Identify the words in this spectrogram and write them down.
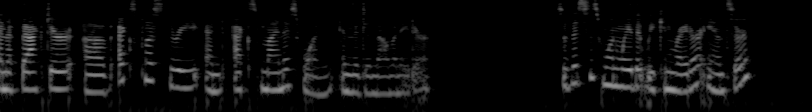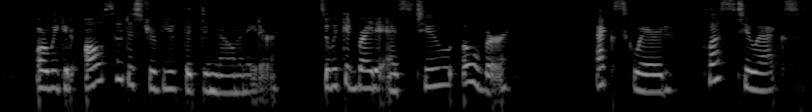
and a factor of x plus 3 and x minus 1 in the denominator. So this is one way that we can write our answer, or we could also distribute the denominator. So we could write it as 2 over x squared plus 2x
